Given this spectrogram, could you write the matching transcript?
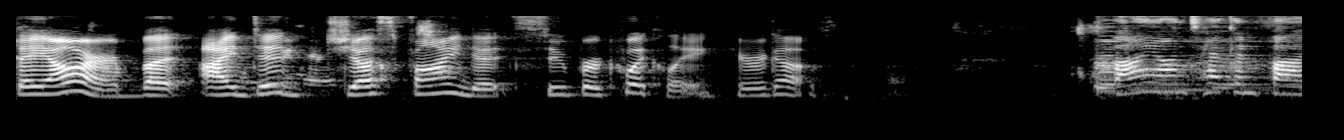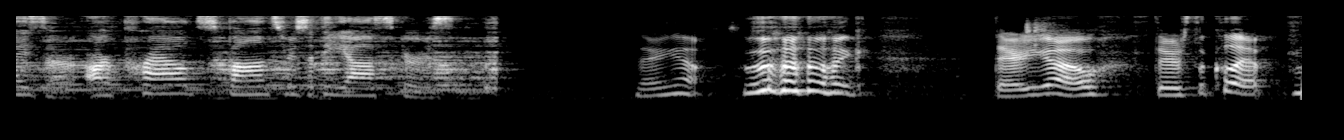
They are, but I did just find it super quickly. Here it goes. BioNTech and Pfizer are proud sponsors of the Oscars. There you go. like, there you go. There's the clip.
